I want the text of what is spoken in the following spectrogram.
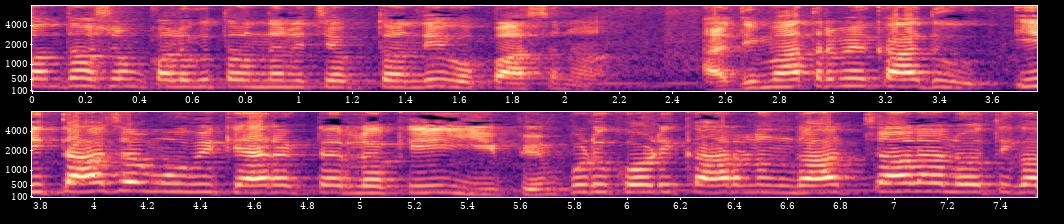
సంతోషం కలుగుతోందని చెబుతోంది ఉపాసన. అది మాత్రమే కాదు ఈ తాజా మూవీ క్యారెక్టర్లోకి ఈ పెంపుడు కోడి కారణంగా చాలా లోతుగా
